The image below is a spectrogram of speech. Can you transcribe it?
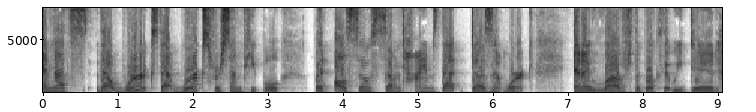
And that's that works. That works for some people, but also sometimes that doesn't work. And I loved the book that we did.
